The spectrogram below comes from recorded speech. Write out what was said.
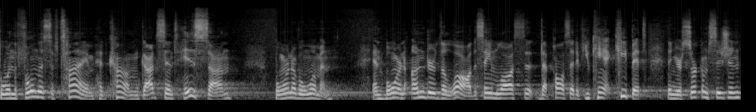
But when the fullness of time had come, God sent his son, born of a woman, and born under the law, the same law that Paul said if you can't keep it, then your circumcision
